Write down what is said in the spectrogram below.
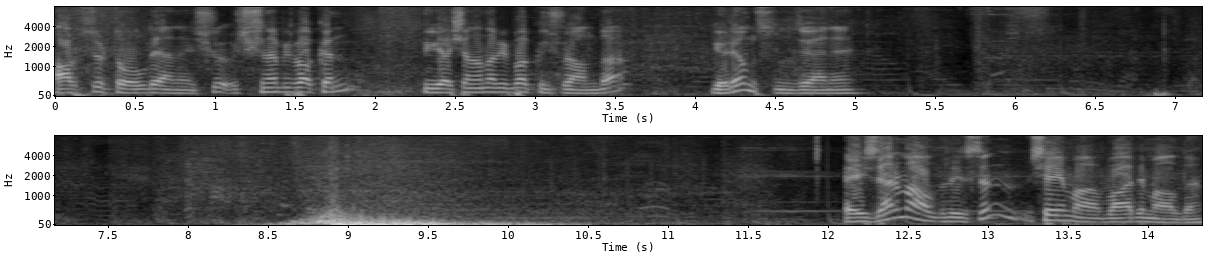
absürt oldu yani. Şu şuna bir bakın. Şu yaşanana bir bakın şu anda. Görüyor musunuz yani? Ejder mi aldı Lee'sin? Şey mi vadi mi aldı?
